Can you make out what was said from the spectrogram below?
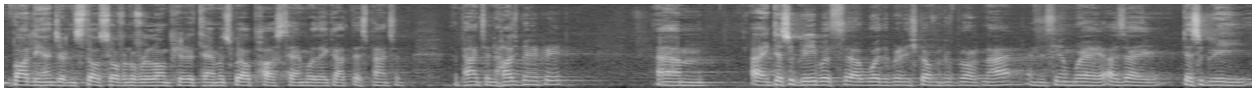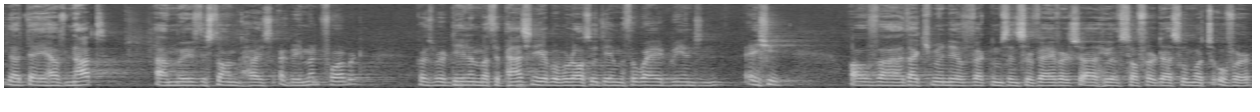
badly injured and still suffering over a long period of time. It's well past time where they got this pension. The pension has been agreed. Um, I disagree with uh, where the British government have brought it now, in the same way as I disagree that they have not uh, moved the Stormont House agreement forward, because we're dealing with the pension here, but we're also dealing with a wide ranging issue of uh, that community of victims and survivors uh, who have suffered uh, so much over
